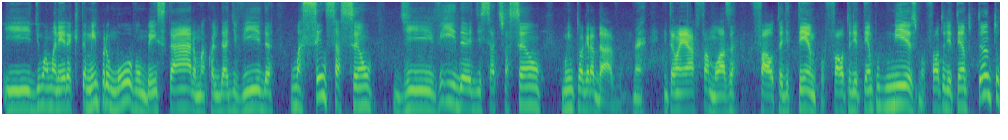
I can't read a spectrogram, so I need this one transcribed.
e de uma maneira que também promova um bem-estar, uma qualidade de vida, uma sensação de vida, de satisfação muito agradável, né? Então é a famosa falta de tempo, falta de tempo mesmo, falta de tempo tanto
